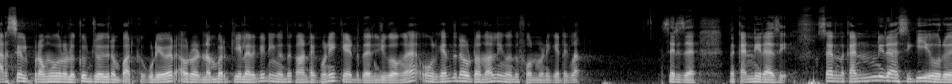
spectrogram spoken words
அரசியல் பிரமுகர்களுக்கும் ஜோதிடம் பார்க்கக்கூடியவர் அவரோட நம்பர் கீழே இருக்குது நீங்கள் வந்து காண்டாக்ட் பண்ணி கேட்டு தெரிஞ்சுக்கோங்க. உங்களுக்கு எந்த டவுட் வந்தாலும் நீங்கள் வந்து ஃபோன் பண்ணி கேட்டுக்கலாம். சரி சார் இந்த கன்னி ராசி சார் இந்த கன்னிராசிக்கு ஒரு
